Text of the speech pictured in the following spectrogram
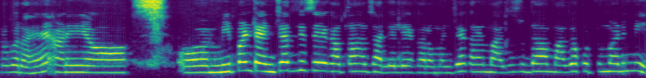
बरोबर आहे. आणि मी पण त्यांच्यातलीच एक आता झालेली आहे खरं म्हणजे. कारण माझं सुद्धा माझं कुटुंब आणि मी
